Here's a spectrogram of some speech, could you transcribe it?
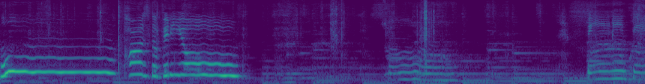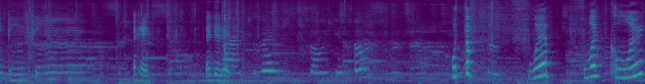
Ooh, pause the video. Oh. Okay, I did it. And then fold in both. What the flip, flick, click,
